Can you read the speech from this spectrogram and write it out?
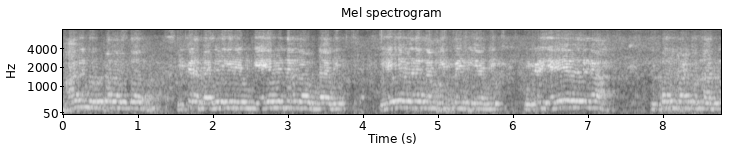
భావి దృక్పథంతో ఇక్కడ దగ్గరికి ఏ విధంగా ఉండాలి ఏ ఏ విధంగా ట్రీట్మెంట్ చేయాలి ఇక్కడ ఏ ఏ విధంగా ఇబ్బంది పడుతున్నారు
